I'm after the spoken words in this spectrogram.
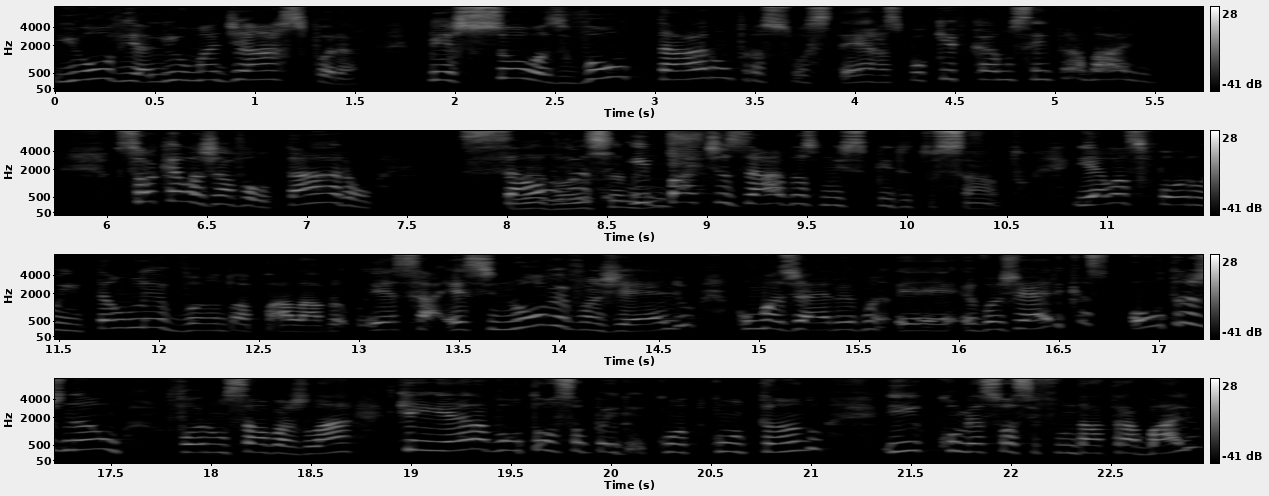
E houve ali uma diáspora. Pessoas voltaram para suas terras porque ficaram sem trabalho. Só que elas já voltaram salvas e batizadas no Espírito Santo. E elas foram então levando a palavra, essa- esse novo evangelho, umas já eram eh, evangélicas, outras não, foram salvas lá. Quem era voltou contando e começou a se fundar trabalho,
